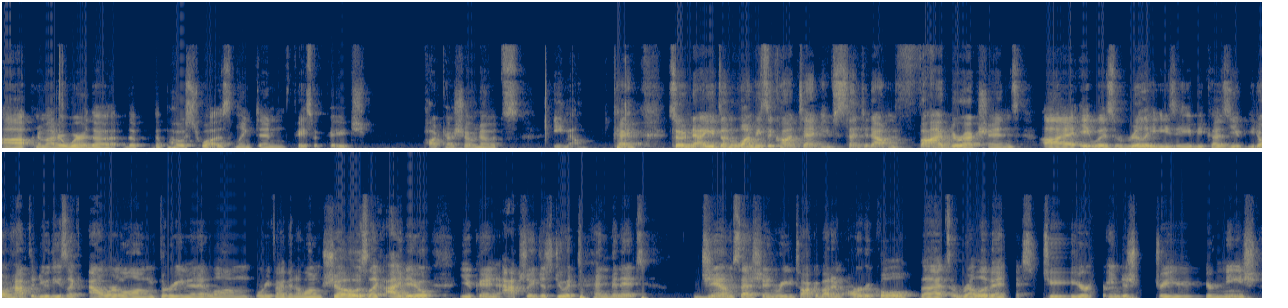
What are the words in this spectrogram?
uh, no matter where the, the the post was: LinkedIn, Facebook page, podcast show notes, email. Okay. So now you've done one piece of content, you've sent it out in five directions. Uh, it was really easy because you, you don't have to do these like hour long, 30 minute long, 45 minute long shows like I do. You can actually just do a 10 minute jam session where you talk about an article that's relevant to your industry, your niche.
